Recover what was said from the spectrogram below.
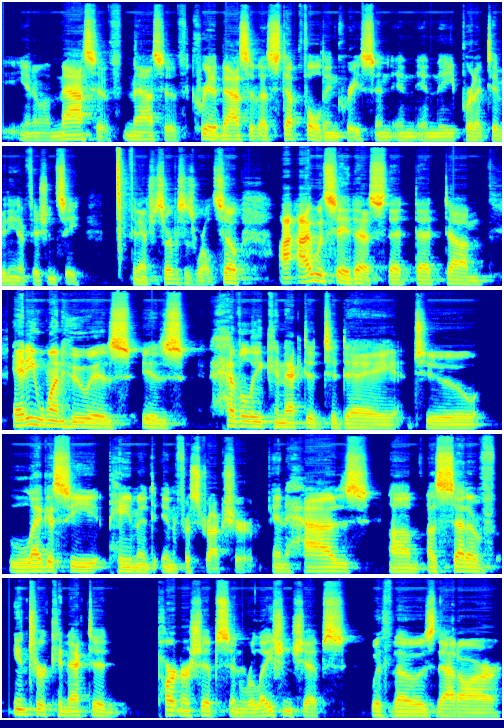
you know a massive, massive, create a massive, a stepfold increase in in, in the productivity and efficiency financial services world. So I, I would say this that that um, anyone who is is heavily connected today to legacy payment infrastructure and has um, a set of interconnected partnerships and relationships with those that are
